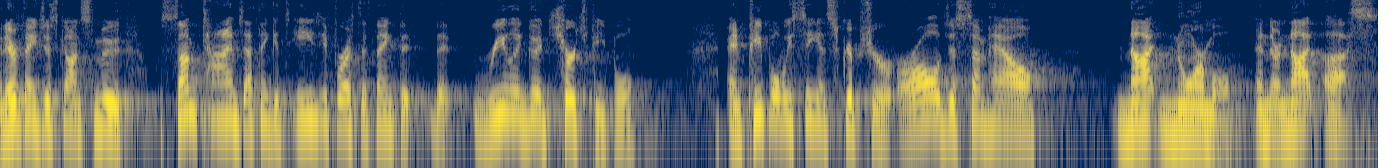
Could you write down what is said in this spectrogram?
And everything's just gone smooth. Sometimes I think it's easy for us to think that, that really good church people and people we see in Scripture are all just somehow not normal and they're not us.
